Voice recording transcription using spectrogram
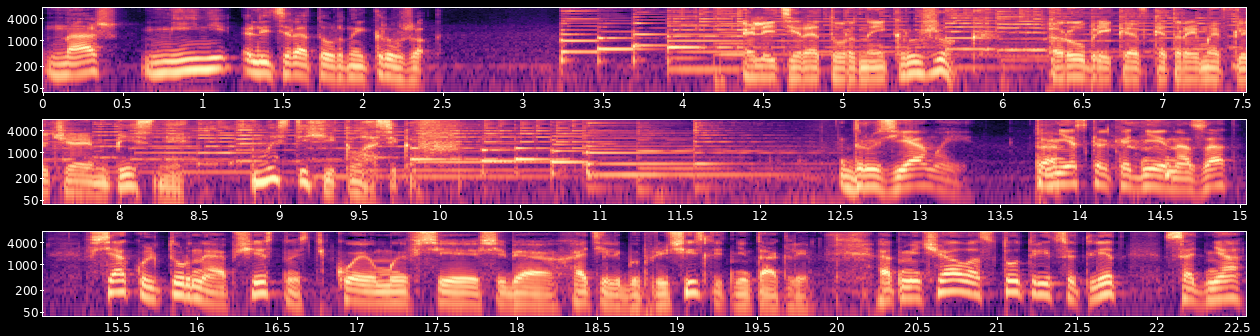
наш мини-литературный кружок. Литературный кружок. Рубрика, в которой мы включаем песни на стихи классиков. Друзья мои, Так. несколько дней назад вся культурная общественность, кою мы все себя хотели бы причислить, не так ли, отмечала 130 лет со дня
